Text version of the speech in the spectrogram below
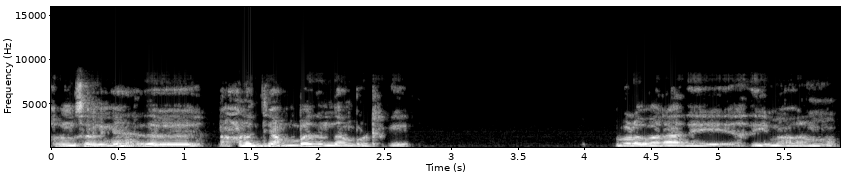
ஒரு நிமிஷம் சொல்லுங்க அது நானூற்றி ஐம்பதுன்னு தான் போட்டிருக்கு. இவ்வளவு வராது அதிகமாக வரணும்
